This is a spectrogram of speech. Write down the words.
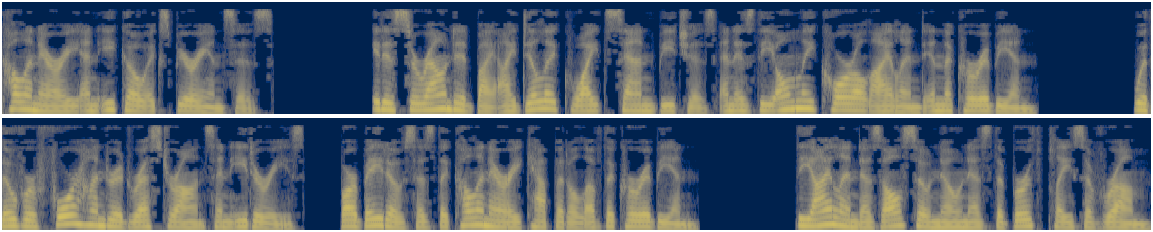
culinary and eco-experiences. It is surrounded by idyllic white sand beaches and is the only coral island in the Caribbean. With over 400 restaurants and eateries, Barbados is the culinary capital of the Caribbean. The island is also known as the birthplace of rum,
